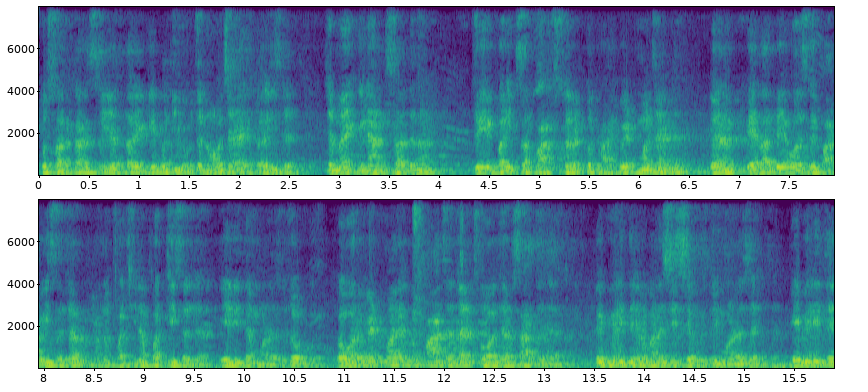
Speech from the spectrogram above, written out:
તો સરકાર શ્રી અત્યારે એટલી બધી યોજનાઓ જાહેર કરી છે જેમાં એક જ્ઞાન સાધના જો એ પરીક્ષા પાસ કરે તો પ્રાઇવેટમાં જાય ને, તો એને પહેલા બે વર્ષે બાવીસ હજાર અને પછીના પચીસ હજાર એ રીતે મળે છે. જો ગવર્મેન્ટમાં રહે તો પાંચ હજાર, છ હજાર, સાત હજાર. એવી રીતે એ લોકોને શિષ્યવૃત્તિ મળે છે. એવી રીતે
